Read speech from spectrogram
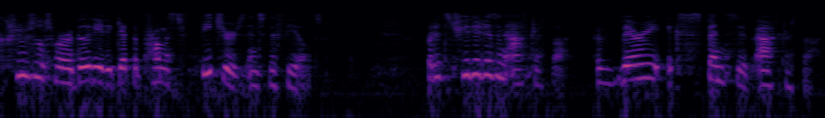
crucial to our ability to get the promised features into the field. But it's treated as an afterthought, a very expensive afterthought.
